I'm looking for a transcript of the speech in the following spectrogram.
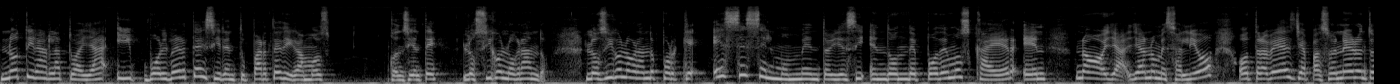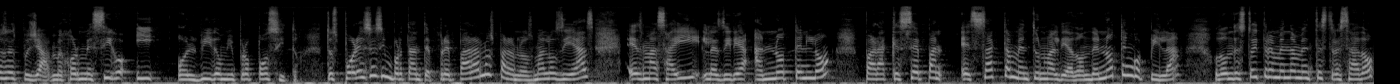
no tirar la toalla y volverte a decir en tu parte, digamos, consciente, lo sigo logrando. Lo sigo logrando porque ese es el momento, Jessy, en donde podemos caer en, no, ya, ya no me salió, otra vez, ya pasó enero, entonces pues ya, mejor me sigo y olvido mi propósito. Entonces, por eso es importante prepararnos para los malos días. Es más, ahí les diría, anótenlo para que sepan exactamente un mal día donde no tengo pila o donde estoy tremendamente estresado.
